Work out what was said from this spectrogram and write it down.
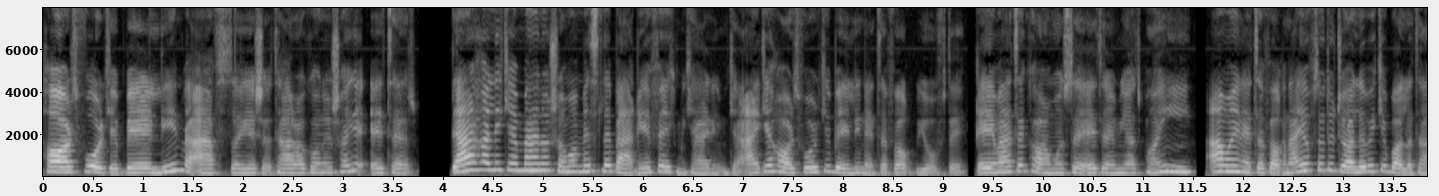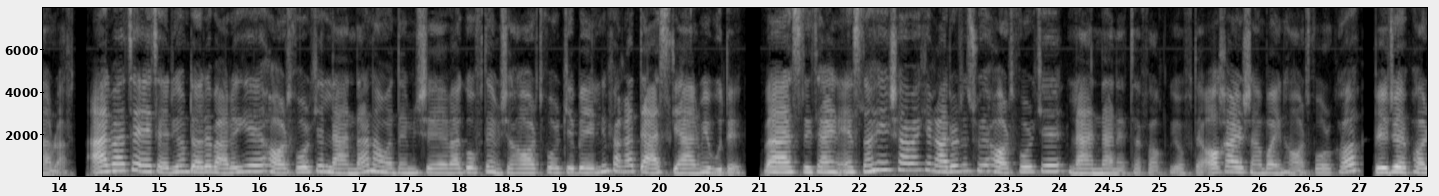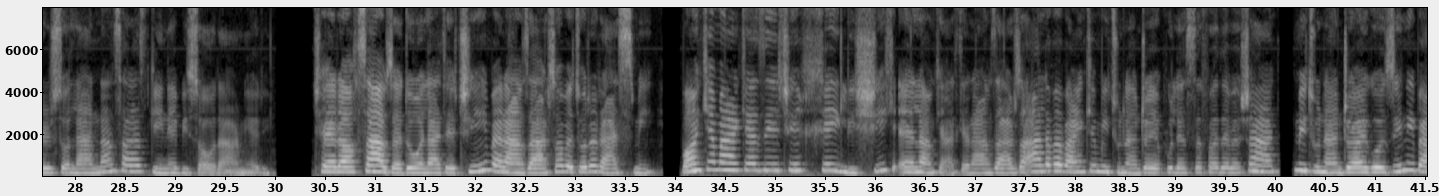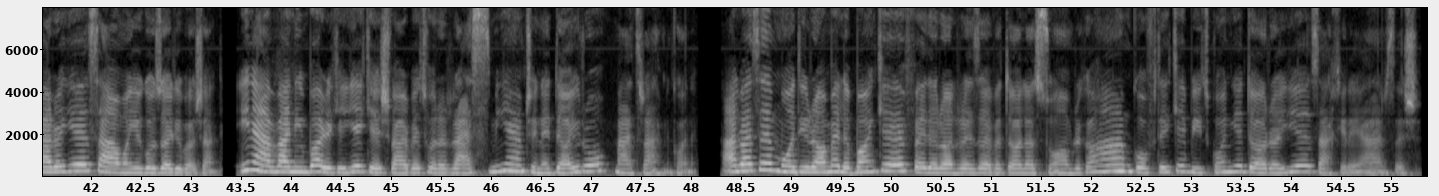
hard fork برلین و افزایش تراکنش های اتر. در حالی که من و شما مثل بقیه فکر می‌کردیم که اگه hard fork برلین اتفاق بیفته قیمت کارمزد اتر میاد پایین اما این اتفاق نیفتاد و جالبه که بالاتر رفت. البته اتریوم داره برای hard fork لندن آماده میشه و گفته میشه hard fork برلین فقط دستگرمی بوده و اصلی ترین اصلاح این شبکه قراره توی hard fork لندن اتفاق بیفته. آخرش با این hard fork ها به جای پاریس و لندن سر از گینه بیساو در میاری. چراغ سبز دولت چین به رمزارزها به طور رسمی. بانک مرکزی چین خیلی شیک اعلام کرد که رمزارزها علاوه بر اینکه می‌تونن جای پول استفاده بشن می‌تونن جایگزینی برای سرمایه گذاری باشن. این اولین باره که یک کشور به طور رسمی همچین ادعایی رو مطرح می‌کنه. البته مدیرعامل بانک فدرال رزرو دالاس تو آمریکا هم گفته که بیت کوین یه دارایی ذخیره ارزش.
